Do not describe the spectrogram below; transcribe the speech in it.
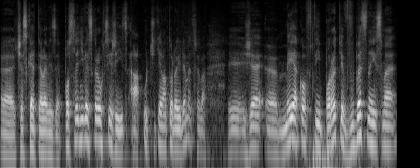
e, české televize. Poslední věc, kterou chci říct, a určitě na to dojdeme třeba, je, že e, my jako v té porotě vůbec nejsme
